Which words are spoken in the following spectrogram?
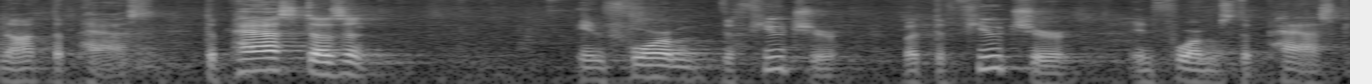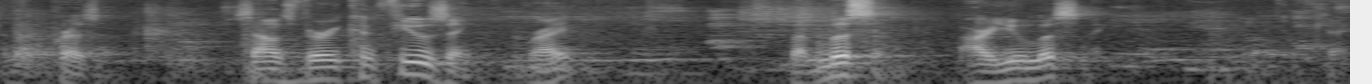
not the past. The past doesn't inform the future, but the future informs the past and the present. Sounds very confusing, right? But listen, are you listening? Okay.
